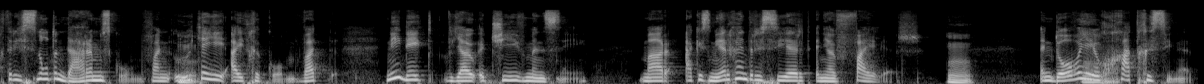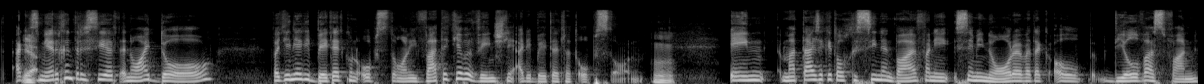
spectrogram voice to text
agter die snot en darms kom van hoe het hmm. jy hier uitgekom? Wat nie net jou achievements nie, maar ek is meer geïnteresseerd in jou failures. Mm. En daar waar jy jou mm. gat gesien het. Ek ja. is meer geïnteresseerd in daai dae wat jy nie uit die bed uit kon opstaan nie. Wat het jou eventually uit die bed uit laat opstaan? Hmm. En Matthys, ek het al gesien in baie van die seminare wat ek al deel was van.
